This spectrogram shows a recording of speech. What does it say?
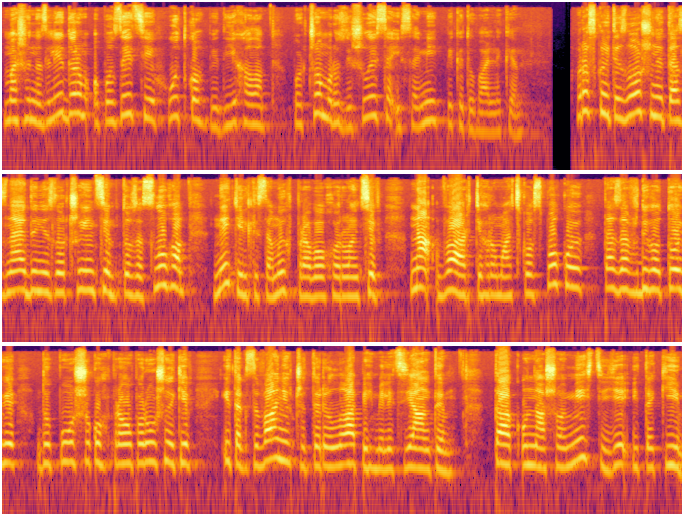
Машина з лідером опозиції хутко від'їхала, по чому розійшлися і самі пікетувальники. Розкриті злочини та знайдені злочинці то заслуга не тільки самих правоохоронців. На варті громадського спокою та завжди готові до пошуку правопорушників і так звані чотирилапі міліціянти. Так, у нашому місті є і такі.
